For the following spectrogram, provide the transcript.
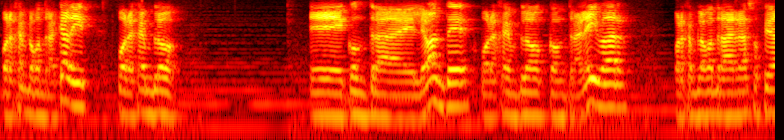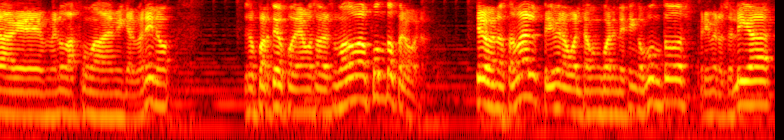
Por ejemplo, contra Cádiz. Por ejemplo, eh, contra el Levante. Por ejemplo, contra el Eibar. Por ejemplo, contra la Real Sociedad, que menuda fumada de Miquel Merino. Esos partidos podríamos haber sumado más puntos, pero bueno. Creo que no está mal. Primera vuelta con 45 puntos. Primeros en Liga.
